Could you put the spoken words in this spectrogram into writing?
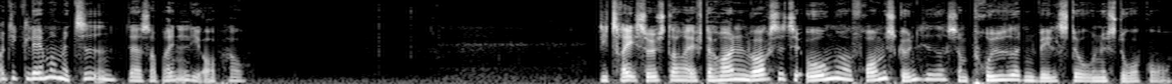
og de glemmer med tiden deres oprindelige ophav. De tre søstre er efterhånden vokset til unge og fromme skønheder, som pryder den velstående storgård,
